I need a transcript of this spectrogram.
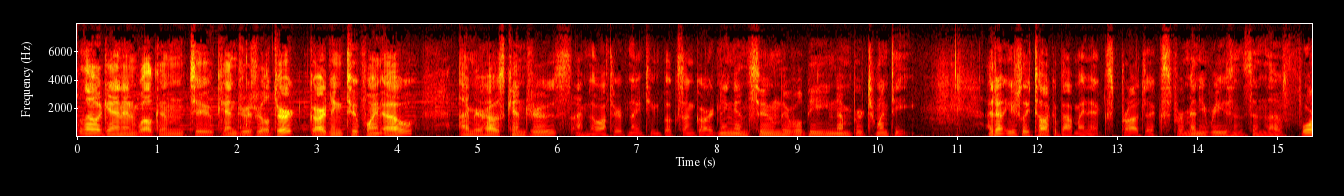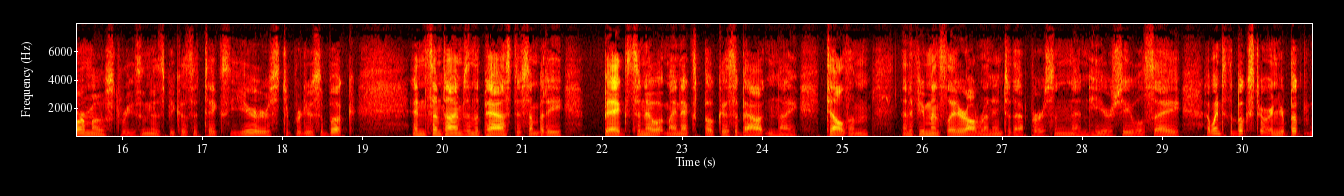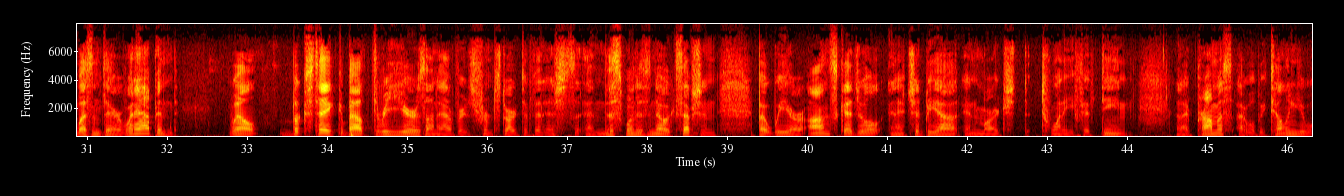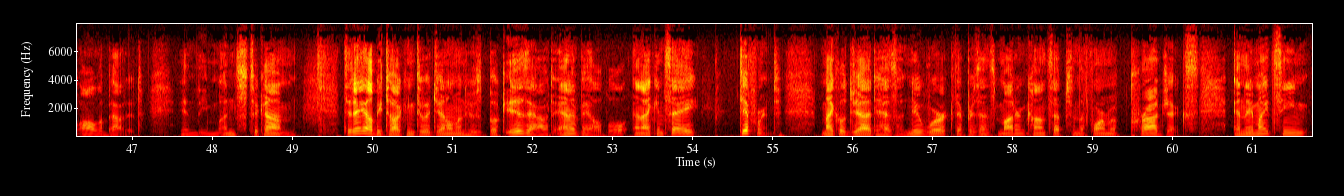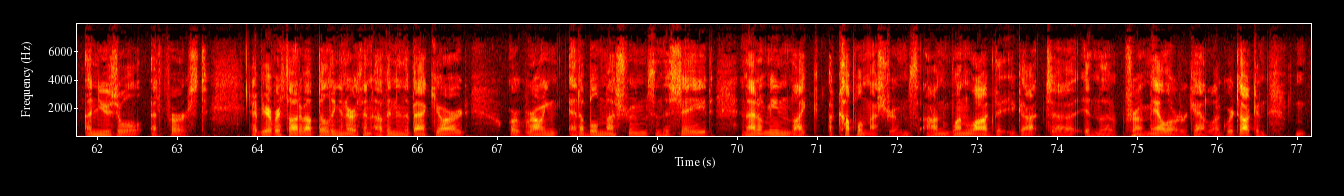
Hello again, and welcome to Ken Druse Real Dirt Gardening 2.0. I'm your host, Ken Druse. I'm the author of 19 books on gardening, and soon there will be number 20. I don't usually talk about my next projects for many reasons, and the foremost reason is because it takes years to produce a book. And sometimes in the past, if somebody begs to know what my next book is about, and I tell them, then a few months later I'll run into that person, and he or she will say, I went to the bookstore and your book wasn't there. What happened? Well, books take about three years on average from start to finish, and this one is no exception. But we are on schedule, and it should be out in March 2015. And I promise I will be telling you all about it in the months to come. Today I'll be talking to a gentleman whose book is out and available, and I can say different. Michael Judd has a new work that presents modern concepts in the form of projects, and they might seem unusual at first. Have you ever thought about building an earthen oven in the backyard? Or growing edible mushrooms in the shade. And I don't mean like a couple mushrooms on one log that you got uh, in the from a mail order catalog. We're talking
